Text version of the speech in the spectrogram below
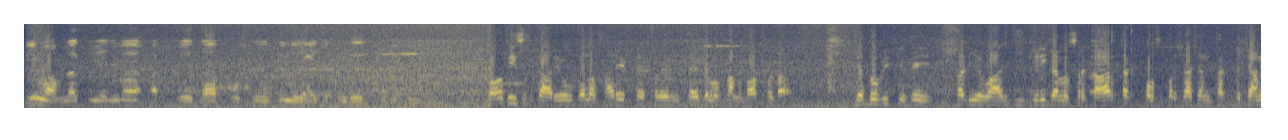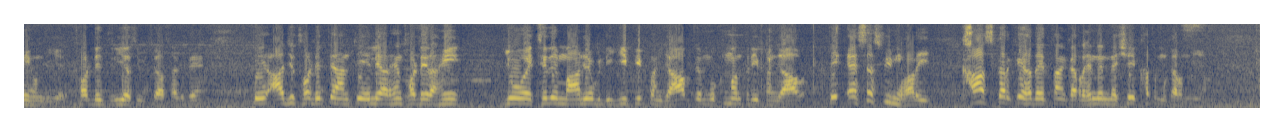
ਕੀ ਮਾਮਲਾ ਕੀ ਹੈ ਜਿਹੜਾ ਅੱਗੇ ਦਾ ਪੁਲਿਸ ਤੇ ਨਜਾਇਜ਼ ਚੱਕਣ ਦੇ ਦਿੱਤੀ ਬਹੁਤ ਹੀ ਸਤਿਕਾਰਯੋਗ ਪਹਿਲਾਂ ਸਾਰੇ ਫੈਸਲੇ ਨੂੰ ਤਹਿ ਦਿਲੋਂ ਧੰਨਵਾਦ ਤੁਹਾਡਾ। ਜਦੋਂ ਵੀ ਕਿਸੇ ਸਾਡੀ ਆਵਾਜ਼ ਦੀ ਜਿਹੜੀ ਗੱਲ ਸਰਕਾਰ ਤੱਕ, ਪੁਲਿਸ ਪ੍ਰਸ਼ਾਸਨ ਤੱਕ ਪਹੁੰਚਾਣੀ ਹੁੰਦੀ ਹੈ, ਤੁਹਾਡੇ ਜ਼ਰੀਏ ਅਸੀਂ ਪਹੁੰਚਾ ਸਕਦੇ ਹਾਂ। ਤੇ ਅੱਜ ਤੁਹਾਡੇ ਧਿਆਨ 'ਚ ਇਹ ਲਿਆ ਰਹੇ ਹਾਂ ਤੁਹਾਡੇ ਰਾਹੀਂ ਜੋ ਇੱਥੇ ਦੇ ਮਾਨਯੋਗ ਡੀਜੀਪੀ ਪੰਜਾਬ ਤੇ ਮੁੱਖ ਮੰਤਰੀ ਪੰਜਾਬ ਤੇ ਐਸਐਸਪੀ ਮੋਹਾਲੀ, ਖਾਸ ਕਰਕੇ ਹਦਾਇਤਾਂ ਕਰ ਰਹੇ ਨੇ, ਨਸ਼ੇ ਖਤਮ ਕਰਨ ਦੀਆਂ।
